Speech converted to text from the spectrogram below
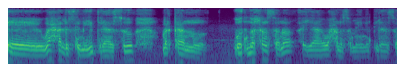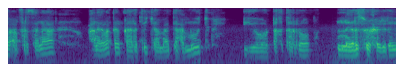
waxaa la sameeyey diraaso markaanu wadno shan sano ayaa waxaanu sameynay diraaso afar sana ah. Waxaa nagala qayb qaadatay jaamacadda camuud iyo dhakhtaro nagala soo xiriiray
